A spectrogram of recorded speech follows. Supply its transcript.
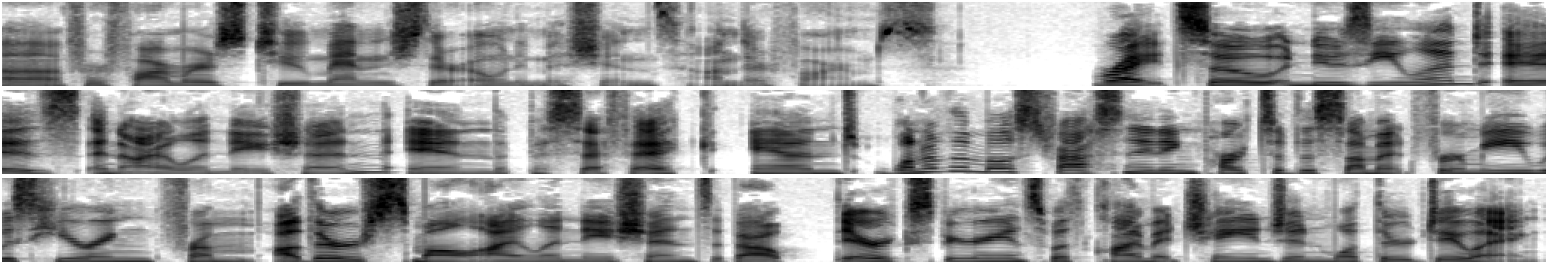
uh, for farmers to manage their own emissions on their farms. Right. So New Zealand is an island nation in the Pacific. And one of the most fascinating parts of the summit for me was hearing from other small island nations about their experience with climate change and what they're doing.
